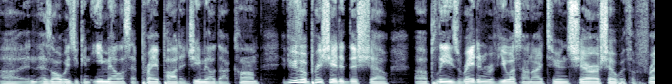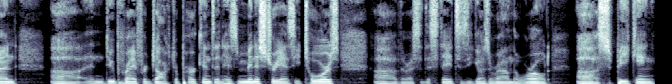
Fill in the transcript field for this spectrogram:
Uh, and as always, you can email us at praypod at gmail.com. If you've appreciated this show, uh, please rate and review us on iTunes, share our show with a friend. Uh, and do pray for Dr. Perkins and his ministry as he tours uh, the rest of the states as he goes around the world, uh, speaking,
